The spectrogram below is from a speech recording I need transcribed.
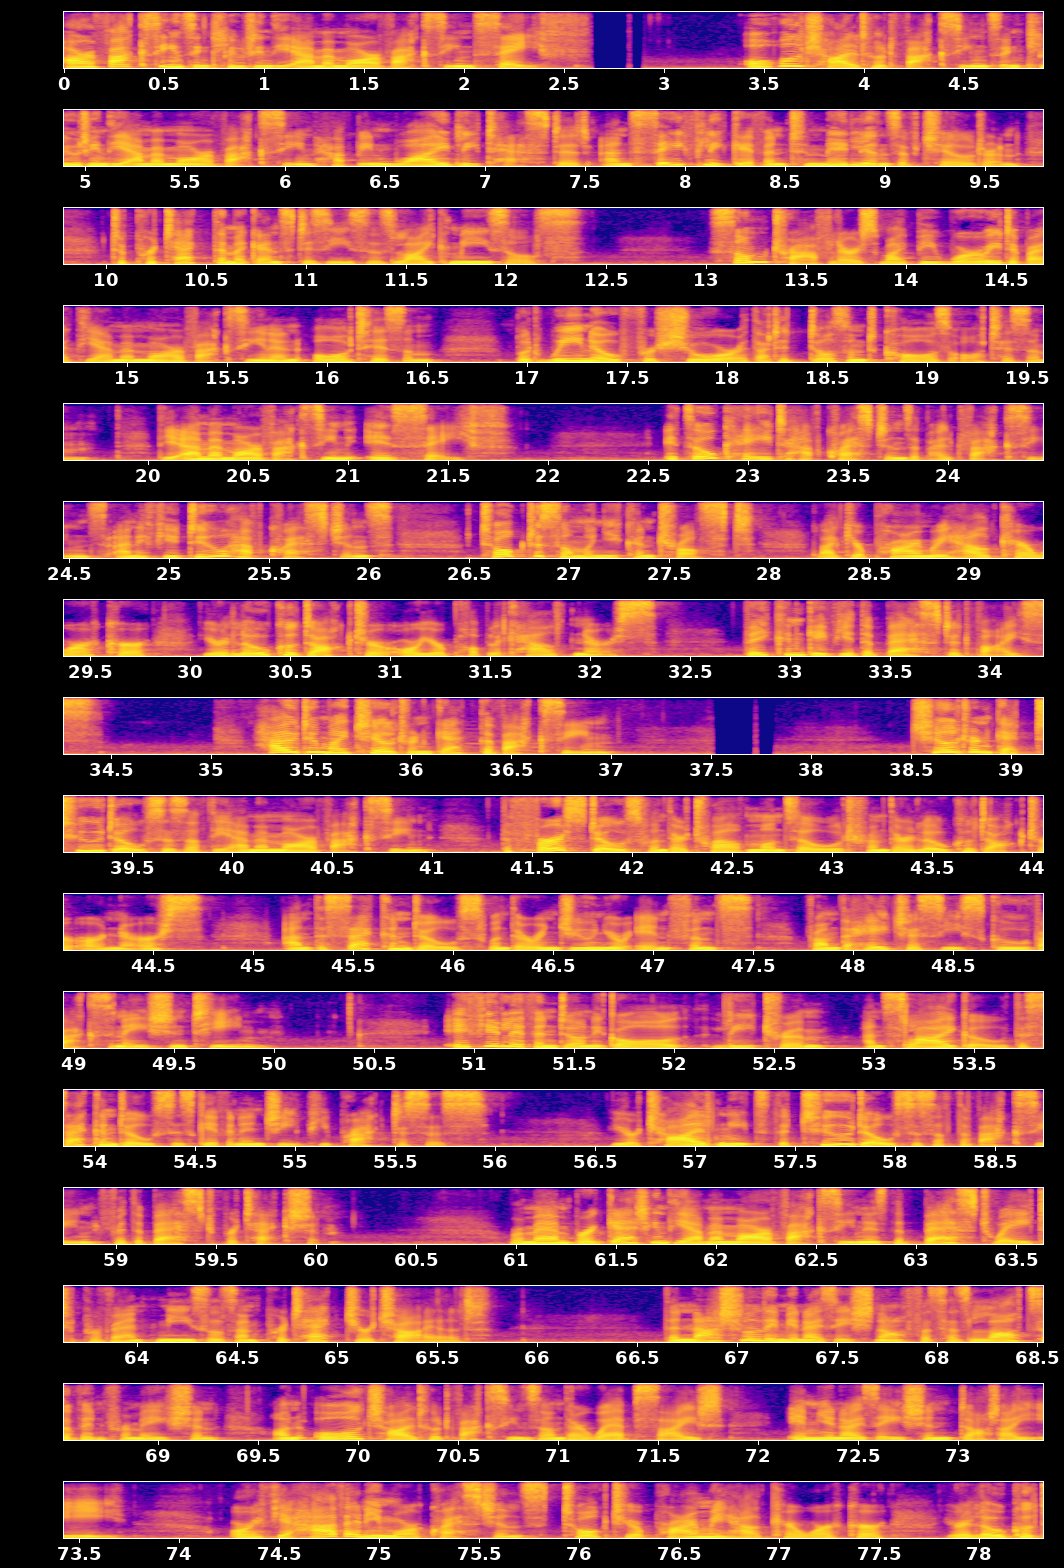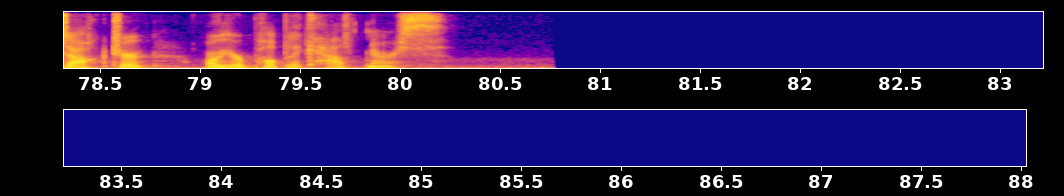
Are vaccines, including the MMR vaccine, safe? All childhood vaccines, including the MMR vaccine, have been widely tested and safely given to millions of children to protect them against diseases like measles. Some travellers might be worried about the MMR vaccine and autism, but we know for sure that it doesn't cause autism. The MMR vaccine is safe. It's okay to have questions about vaccines, and if you do have questions, talk to someone you can trust, like your primary healthcare worker, your local doctor, or your public health nurse. They can give you the best advice. How do my children get the vaccine? Children get two doses of the MMR vaccine the first dose when they're 12 months old from their local doctor or nurse, and the second dose when they're in junior infants from the HSE school vaccination team. If you live in Donegal, Leitrim, and Sligo, the second dose is given in GP practices. Your child needs the two doses of the vaccine for the best protection. Remember, getting the MMR vaccine is the best way to prevent measles and protect your child. The National Immunisation Office has lots of information on all childhood vaccines on their website, immunisation.ie. Or if you have any more questions, talk to your primary healthcare worker, your local doctor, or your public health nurse.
